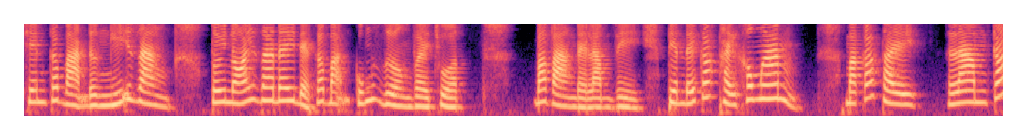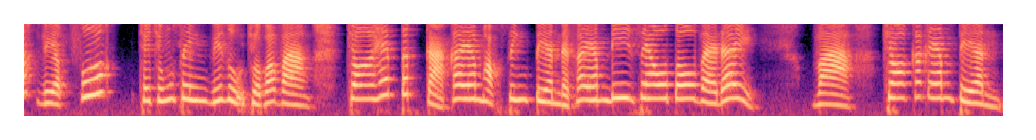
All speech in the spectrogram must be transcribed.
Trên các bạn đừng nghĩ rằng tôi nói ra đây để các bạn cúng dường về chùa ba vàng để làm gì. Tiền đấy các thầy không ăn, mà các thầy làm các việc phước cho chúng sinh, ví dụ chùa ba vàng, cho hết tất cả các em học sinh tiền để các em đi xe ô tô về đây. Và cho các em tiền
